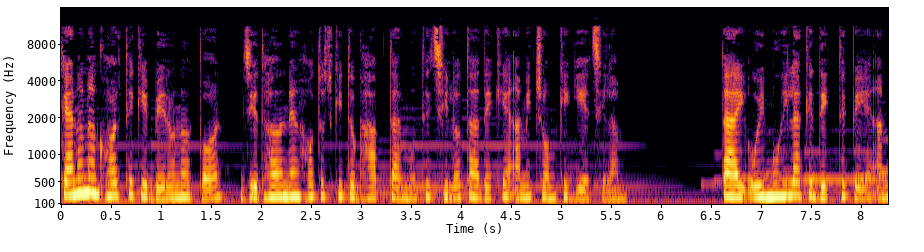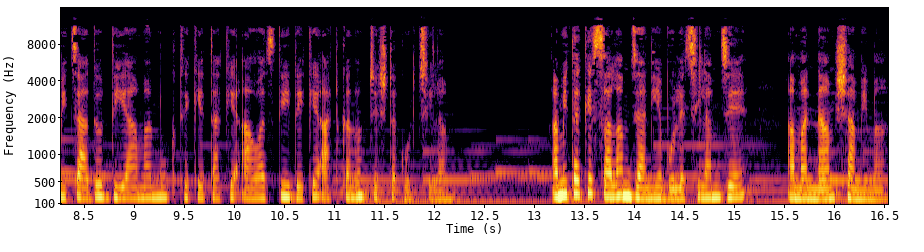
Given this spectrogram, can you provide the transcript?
কেননা ঘর থেকে বেরোনোর পর যে ধরনের হতস্কিত ভাব তার মধ্যে ছিল তা দেখে আমি চমকে গিয়েছিলাম। তাই ওই মহিলাকে দেখতে পেয়ে আমি চাদর দিয়ে আমার মুখ থেকে তাকে আওয়াজ দিয়ে ডেকে আটকানোর চেষ্টা করছিলাম। আমি তাকে সালাম জানিয়ে বলেছিলাম যে, আমার নাম শামিমা।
